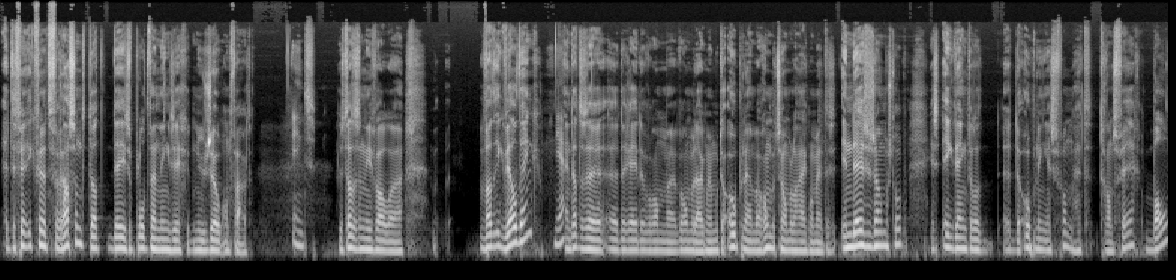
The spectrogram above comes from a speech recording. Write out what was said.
het, ik vind het verrassend dat deze plotwending zich nu zo ontvouwt. Eens. Dus dat is in ieder geval eh, wat ik wel denk. Ja. En dat is eh, eh, de reden waarom, waarom we daar ook mee moeten openen en waarom het zo'n belangrijk moment is in deze zomerstop. Is ik denk dat het de opening is van het transferbal.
